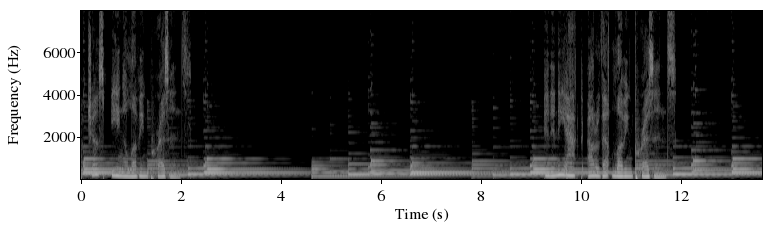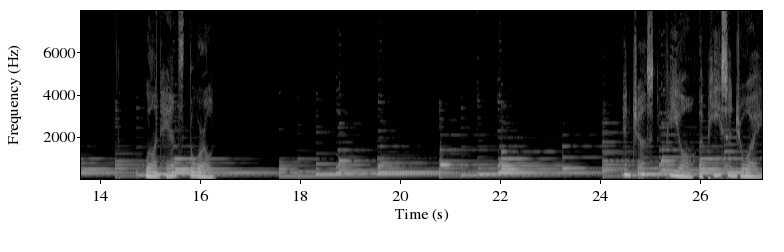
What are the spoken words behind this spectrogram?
of just being a loving presence. And any act out of that loving presence will enhance the world and just feel the peace and joy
